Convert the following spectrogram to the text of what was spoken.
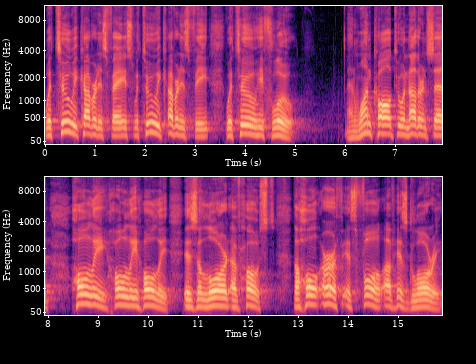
With two he covered his face, with two he covered his feet, with two he flew. And one called to another and said, Holy, holy, holy is the Lord of hosts. The whole earth is full of his glory.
